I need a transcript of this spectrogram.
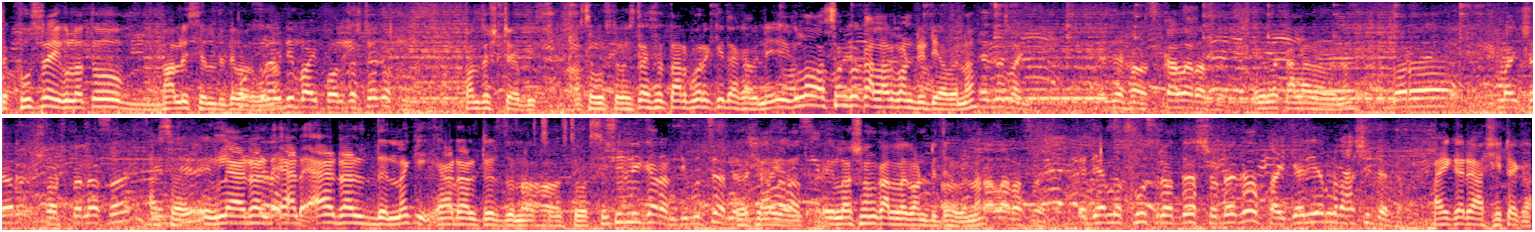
তা খুচরা এগুলো তো ভালোই সেল দিতে পারব যদি পাই পঞ্চাশ টাকা পিস পঞ্চাশ টাকা পিস আচ্ছা বুঝতে পারছি। আচ্ছা তারপরে কি দেখাবেন? এগুলো অসংখ্য কালার কোয়ান্টিটি হবে না? ভাই যে হ্যাঁ কালার আছে। এগুলো কালার হবে না? বড় মানুষের শর্ট প্যান্ট আছে আচ্ছা এগুলো অ্যাডাল্ট অ্যাডাল্ট দেন নাকি? অ্যাডাল্টের জন্য আচ্ছা বুঝতে পারছি। সিলি গ্যারান্টি বুঝছেন? এগুলোর সঙ্গে কালার কোয়ান্টিটি হবে না? কালার আছে। এটি আমরা খুচরা দেড়শো টাকা পাইকারি আমরা আশি টাকা। পাইকারি আশি টাকা?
